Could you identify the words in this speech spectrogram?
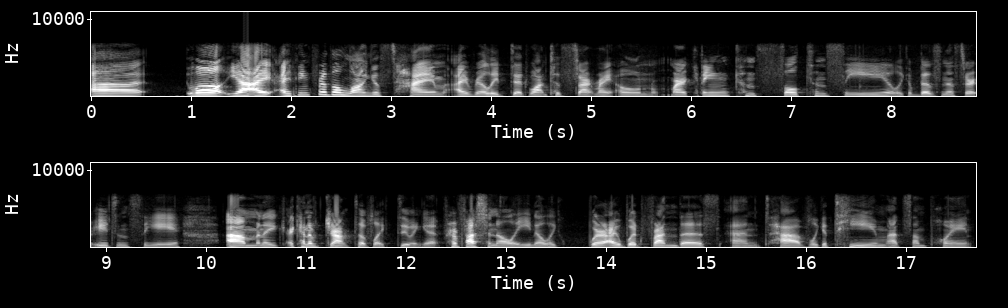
uh well, yeah, I, I think for the longest time, I really did want to start my own marketing consultancy, like a business or agency. Um, and I, I kind of dreamt of like doing it professionally, you know, like where I would run this and have like a team at some point.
